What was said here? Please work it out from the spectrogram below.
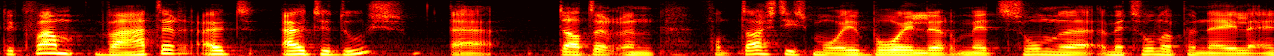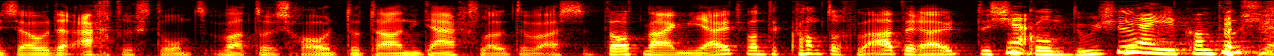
Er kwam water uit, uit de douche. Dat er een fantastisch mooie boiler met, zonne, met zonnepanelen en zo erachter stond. Wat dus gewoon totaal niet aangesloten was. Dat maakt niet uit, want er kwam toch water uit. Dus je kon douchen. Ja, je kan douchen.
